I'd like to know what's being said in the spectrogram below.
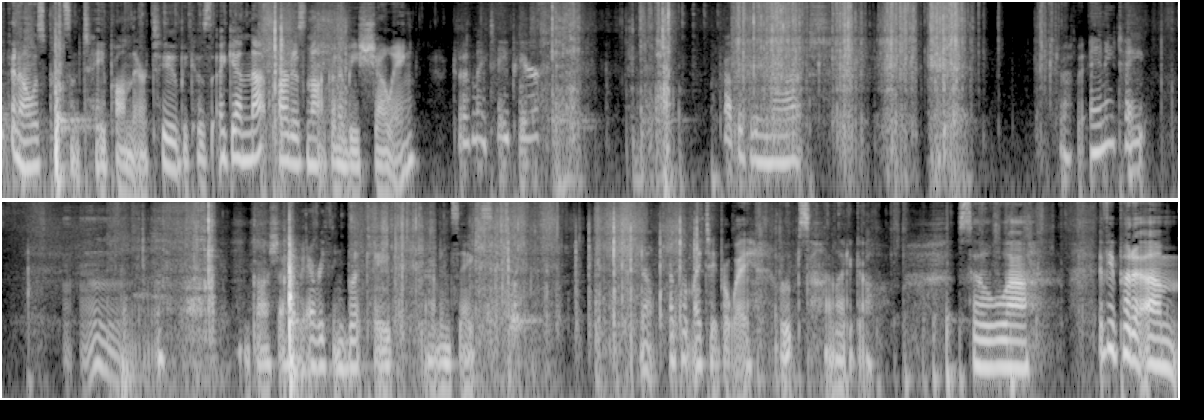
can always put some tape on there too, because again, that part is not going to be showing. Do I have my tape here? Probably not. Do I have any tape? Mm. Gosh, I have everything but tape, for heaven's sakes. No, I put my tape away. Oops, I let it go. So uh, if you put a, um,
